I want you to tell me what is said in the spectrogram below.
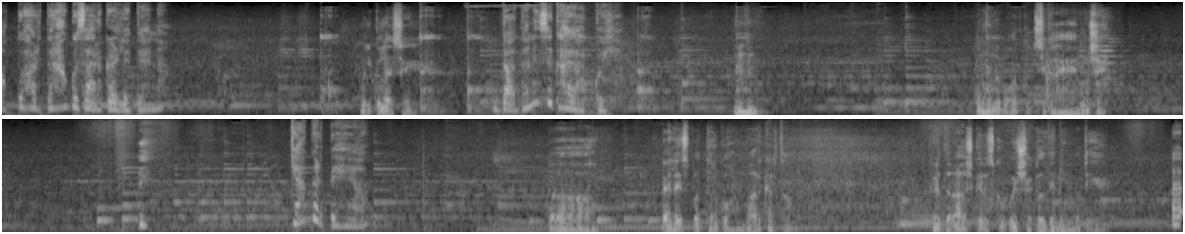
आप तो हर तरह गुजारा कर लेते हैं ना। बिल्कुल ऐसे ही। दादा ने सिखाया आपको ये? उन्होंने बहुत कुछ सिखाया है मुझे। क्या करते हैं आप? आ, पहले इस पत्थर को हमवार करता हूँ। फिर तराश कर इसको कोई शक्ल देनी होती है।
